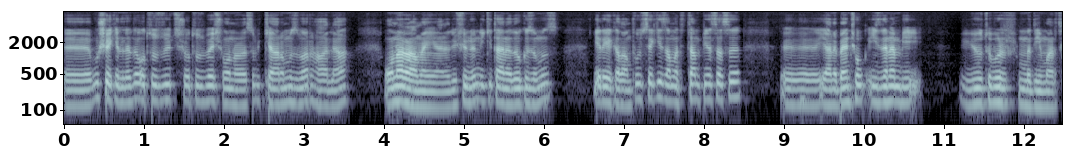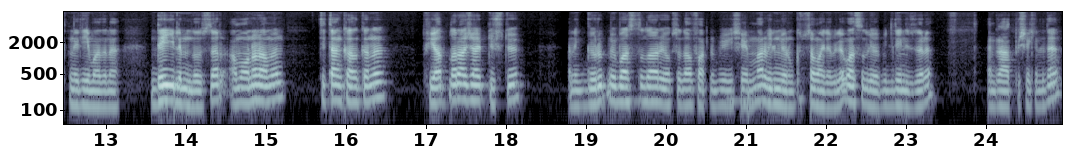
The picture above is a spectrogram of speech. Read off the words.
Ee, bu şekilde de 33-35 won arası bir karımız var hala. Ona rağmen yani düşünün iki tane 9'umuz geriye kalan full 8 ama Titan piyasası e, yani ben çok izlenen bir YouTuber mı diyeyim artık ne diyeyim adına değilim dostlar ama ona rağmen Titan kalkanı fiyatları acayip düştü. Hani görüp mü bastılar yoksa daha farklı bir şey mi var bilmiyorum. Kutsamayla bile basılıyor bildiğiniz üzere. Yani rahat bir şekilde.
